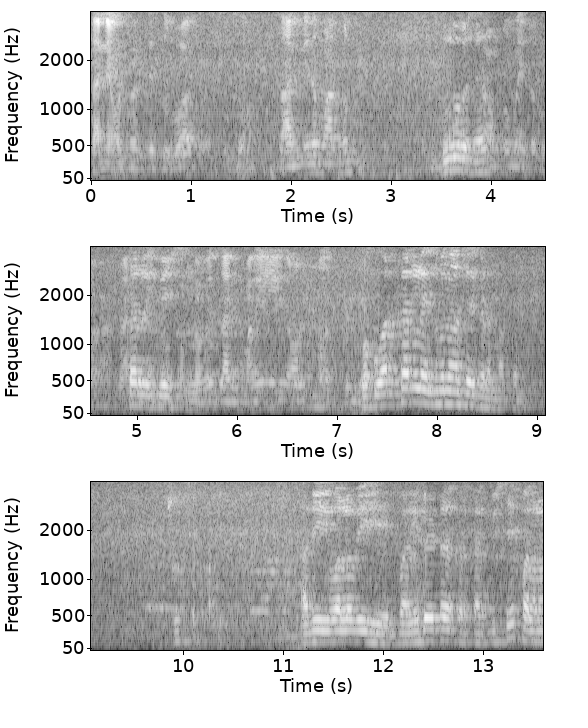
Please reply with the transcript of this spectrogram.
దాన్ని ఏమంటారంటే దుర్వాసన వస్తుందో దాని మీద మాత్రం. కాంప్రమైజ్ అవ్వాలి. సార్, రిక్వెస్ట్. దానికి మనీ కావాలంటే మనం ఒక వర్కర్లు ఎంతమంది ఉన్నారు సార్ ఇక్కడ మొత్తం? చూసి చెప్పాలి అది వాళ్ళవి బయోడేటా అక్కడ కనిపిస్తే పలానా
